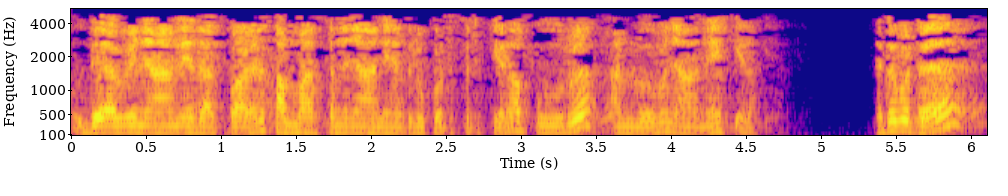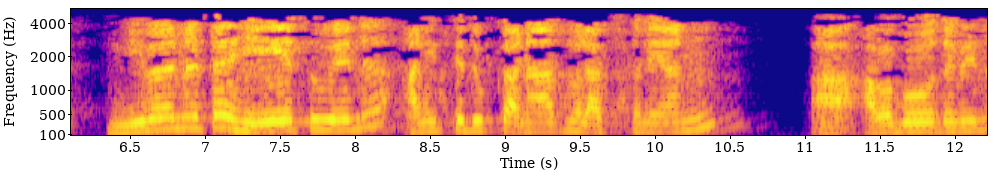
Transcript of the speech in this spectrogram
උදයව්‍ය ඥානය දක්වා වෙන සම්මර්ථන ඥානය ඇතුළු කොටසට කියනවා පූර්ව අනුලෝම ඥානය කියලා. එතකොට නිවනට හේතු වෙන අනිත්‍ය දුක්ඛ අනාත්ම ලක්ෂණයන් අවබෝධ වෙන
